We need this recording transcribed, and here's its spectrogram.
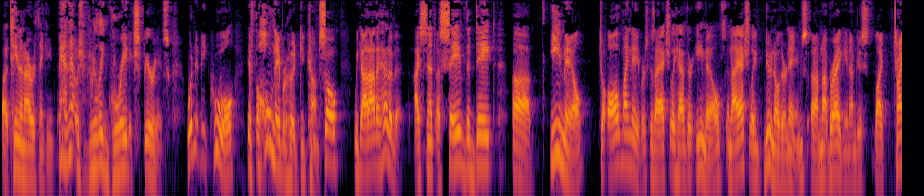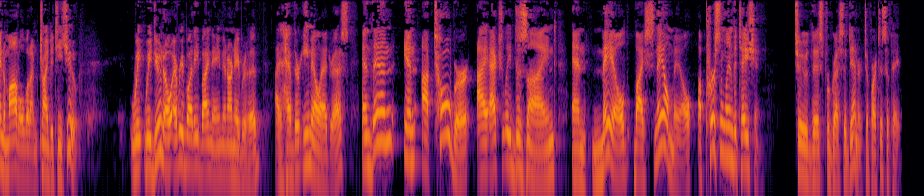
uh, Tina and I were thinking, man, that was really great experience. Wouldn't it be cool if the whole neighborhood could come? So we got out ahead of it. I sent a save the date uh, email to all of my neighbors because I actually have their emails and I actually do know their names. Uh, I'm not bragging. I'm just like trying to model what I'm trying to teach you. We, we do know everybody by name in our neighborhood. I have their email address. And then in October, I actually designed and mailed by snail mail a personal invitation to this progressive dinner to participate.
